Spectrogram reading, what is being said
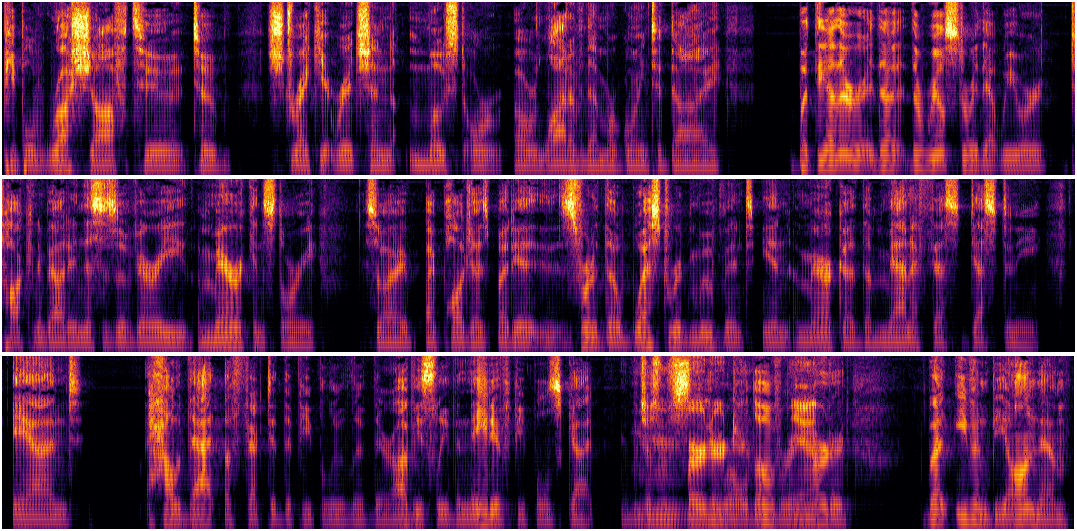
people rush off to to strike it rich, and most or or a lot of them are going to die. But the other the the real story that we were talking about, and this is a very American story. So I, I apologize, but it's sort of the westward movement in America, the manifest destiny, and how that affected the people who lived there. Obviously, the native peoples got just mm-hmm. murdered, rolled over, yeah. and murdered. But even beyond them,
